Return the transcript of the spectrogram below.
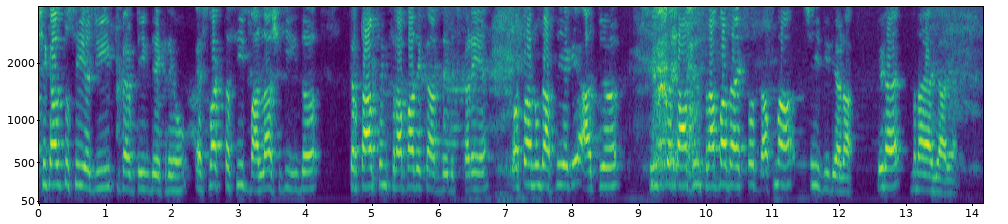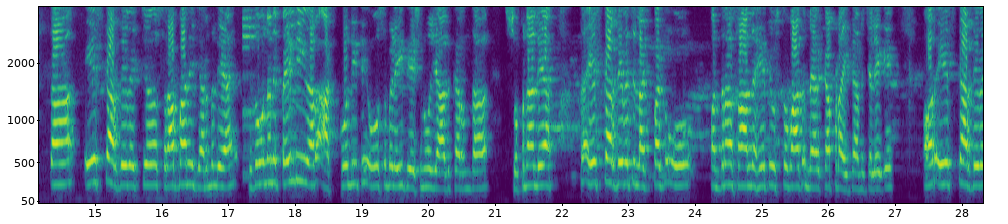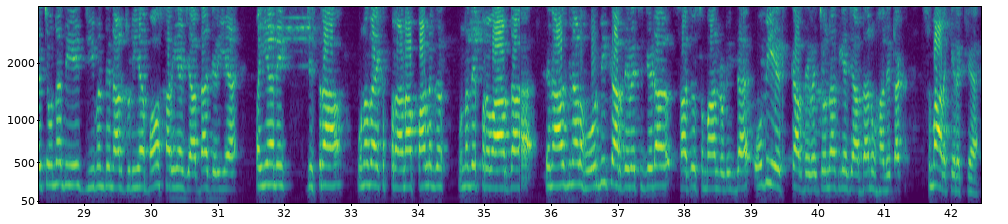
ਸਤਿ ਸ਼੍ਰੀ ਅਕਾਲ ਤੁਸੀਂ Ajit web TV ਦੇਖ ਰਹੇ ਹੋ। ਇਸ ਵਕਤ ਅਸੀਂ ਬਾਲਾ ਸ਼ਹੀਦ ਕਰਤਾਰ ਸਿੰਘ ਸਰਾਭਾ ਦੇ ਘਰ ਦੇ ਵਿੱਚ ਖੜੇ ਹਾਂ। ਔਰ ਤੁਹਾਨੂੰ ਦੱਸਦੀ ਹੈ ਕਿ ਅੱਜ ਸ਼ਹੀਦ ਕਰਤਾਰ ਸਿੰਘ ਸਰਾਭਾ ਦਾ 110ਵਾਂ ਸ਼ਹੀਦੀ ਦਿਹਾੜਾ ਜਿਹੜਾ ਮਨਾਇਆ ਜਾ ਰਿਹਾ। ਤਾਂ ਇਸ ਘਰ ਦੇ ਵਿੱਚ ਸਰਾਭਾ ਨੇ ਜਨਮ ਲਿਆ। ਜਦੋਂ ਉਹਨਾਂ ਨੇ ਪਹਿਲੀ ਵਾਰ ਅੱਖ ਖੋਲੀ ਤੇ ਉਸ ਵੇਲੇ ਹੀ ਦੇਸ਼ ਨੂੰ ਆਜ਼ਾਦ ਕਰਨ ਦਾ ਸੁਪਨਾ ਲਿਆ। ਤਾਂ ਇਸ ਘਰ ਦੇ ਵਿੱਚ ਲਗਭਗ ਉਹ 15 ਸਾਲ ਰਹੇ ਤੇ ਉਸ ਤੋਂ ਬਾਅਦ ਅਮਰੀਕਾ ਪੜ੍ਹਾਈ ਕਰਨ ਚਲੇ ਗਏ। ਔਰ ਇਸ ਘਰ ਦੇ ਵਿੱਚ ਉਹਨਾਂ ਦੀ ਜੀਵਨ ਦੇ ਨਾਲ ਜੁੜੀਆਂ ਬਹੁਤ ਸਾਰੀਆਂ ਯਾਦਾਂ ਜਿਹੜੀਆਂ ਪਈਆਂ ਨੇ, ਜਿਸ ਤਰ੍ਹਾਂ ਉਹਨਾਂ ਦਾ ਇੱਕ ਪੁਰਾਣਾ ਪਲੰਗ, ਉਹਨਾਂ ਦੇ ਪਰਿਵਾਰ ਦਾ ਤੇ ਨਾਲ ਦੀ ਨਾਲ ਹੋਰ ਵੀ ਘਰ ਦੇ ਵਿੱਚ ਜਿਹੜਾ ਸਾਜੋ ਸਮਾਨ ਲੋੜੀਂਦਾ ਉਹ ਵੀ ਇਸ ਘਰ ਦੇ ਵਿੱਚ ਉਹਨਾਂ ਦੀਆਂ ਯਾਦਾਂ ਨੂੰ ਹਾਲੇ ਤੱਕ ਸੰਭਾਲ ਕੇ ਰੱਖਿਆ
